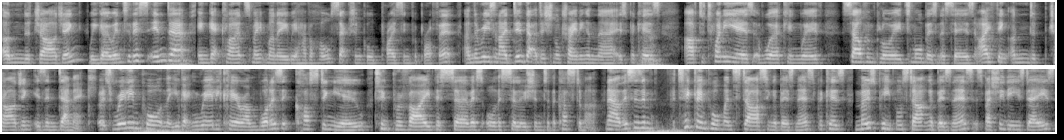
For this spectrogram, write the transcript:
undercharging. We go into this in depth in Get Clients Make Money. We have a whole section called Pricing for Profit. And the reason I did that additional training in there is because after 20 years of working with self employed small businesses, I think undercharging is endemic. It's really important that you're getting really clear on what is it costing you to provide this service or this solution to the customer. Now, this is particularly important when starting a business because most people starting a business, especially these days,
